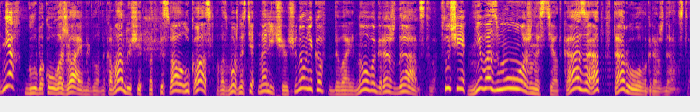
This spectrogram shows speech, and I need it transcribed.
днях глубоко уважаемый главнокомандующий подписал указ о возможности наличия у чиновников двойного гражданства в случае невозможности отказа от второго гражданства.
